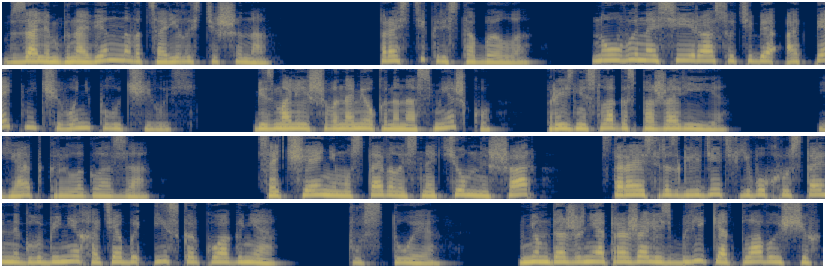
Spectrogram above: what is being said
В зале мгновенно воцарилась тишина. «Прости, Кристабелла, но, увы, на сей раз у тебя опять ничего не получилось», без малейшего намека на насмешку произнесла госпожа Рия. Я открыла глаза. С отчаянием уставилась на темный шар, стараясь разглядеть в его хрустальной глубине хотя бы искорку огня. Пустое. В нем даже не отражались блики от плавающих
